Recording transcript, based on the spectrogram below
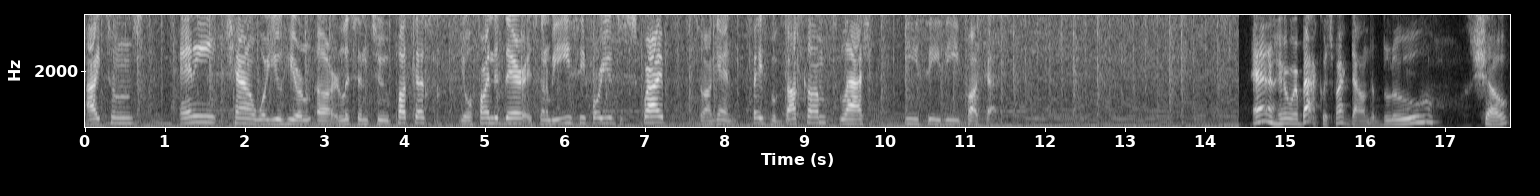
iTunes, any channel where you hear or listen to podcasts, you'll find it there. It's going to be easy for you to subscribe. So again, facebook.com slash ECD podcast. And here we're back with SmackDown, the Blue show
